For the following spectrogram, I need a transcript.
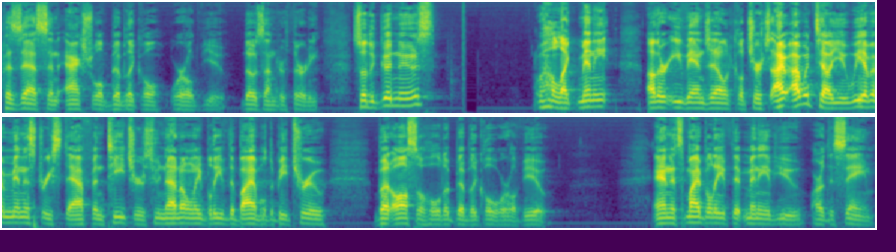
possess an actual biblical worldview, those under 30. So the good news, well, like many other evangelical churches. I, I, would tell you, we have a ministry staff and teachers who not only believe the Bible to be true, but also hold a biblical worldview. And it's my belief that many of you are the same.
